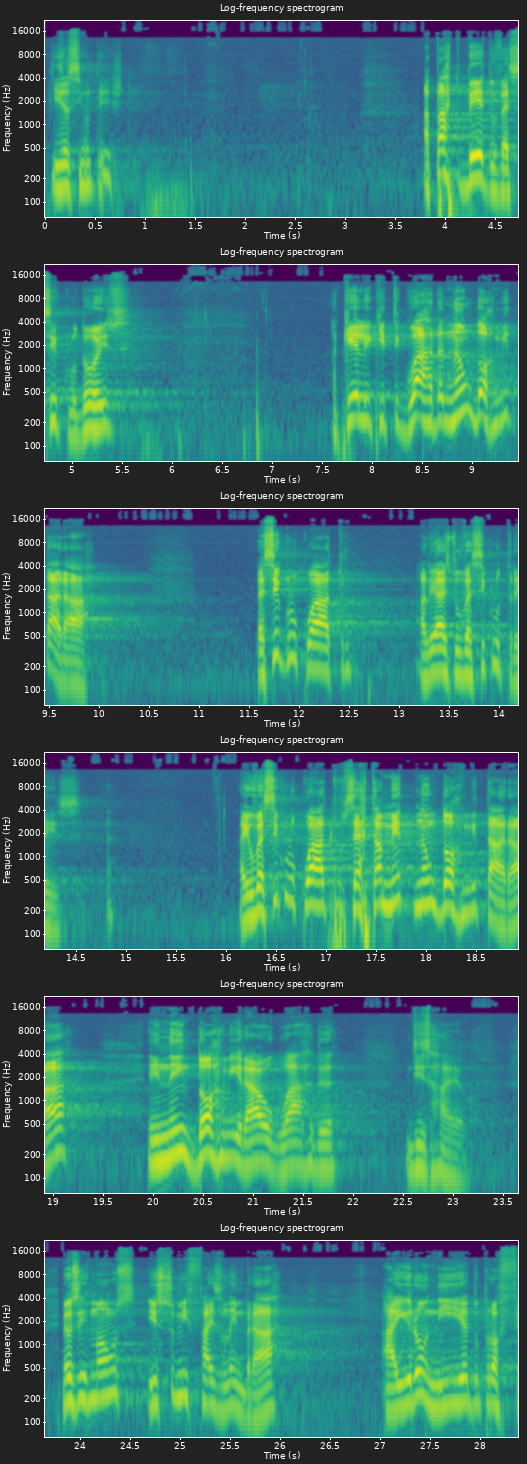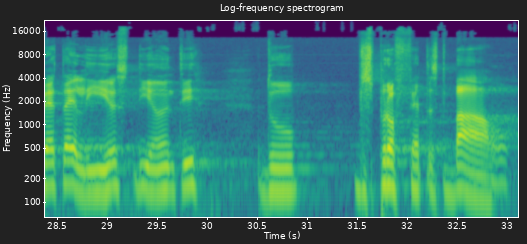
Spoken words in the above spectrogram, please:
Diz assim o texto. A parte B do versículo 2: Aquele que te guarda não dormitará. Versículo 4, aliás, do versículo 3. Aí o versículo 4: Certamente não dormitará, e nem dormirá o guarda de Israel. Meus irmãos, isso me faz lembrar a ironia do profeta Elias diante do, dos profetas de Baal.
